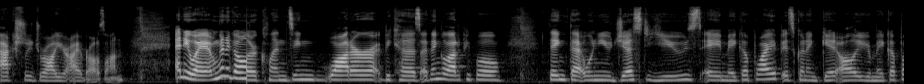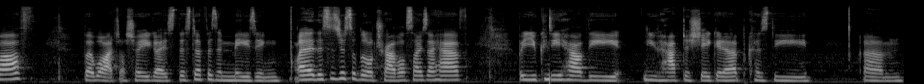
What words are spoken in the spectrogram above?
actually draw your eyebrows on. Anyway, I'm gonna go with cleansing water because I think a lot of people think that when you just use a makeup wipe, it's gonna get all your makeup off. But watch, I'll show you guys. This stuff is amazing. Uh, this is just a little travel size I have, but you can see how the you have to shake it up because the um,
